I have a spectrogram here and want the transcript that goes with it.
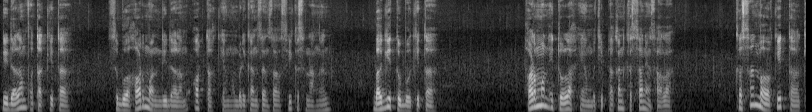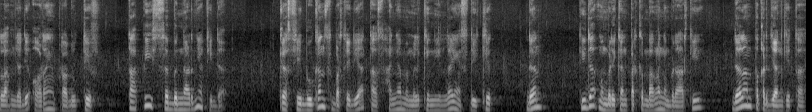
di dalam otak kita, sebuah hormon di dalam otak yang memberikan sensasi kesenangan bagi tubuh kita. Hormon itulah yang menciptakan kesan yang salah Kesan bahwa kita telah menjadi orang yang produktif, tapi sebenarnya tidak. Kesibukan seperti di atas hanya memiliki nilai yang sedikit dan tidak memberikan perkembangan yang berarti dalam pekerjaan kita.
